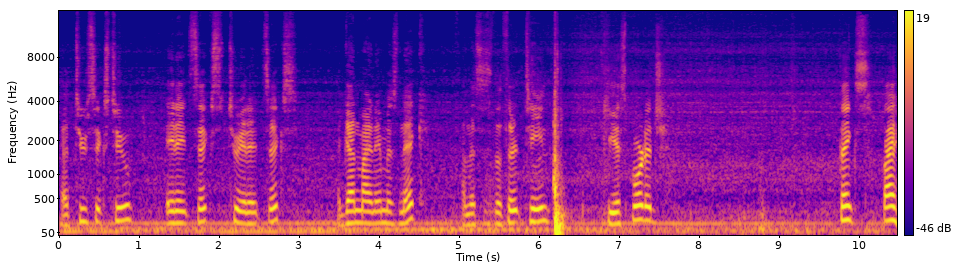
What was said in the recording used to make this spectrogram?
at 262-886-2886. Again, my name is Nick, and this is the 13 Kia Sportage. Thanks, bye.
